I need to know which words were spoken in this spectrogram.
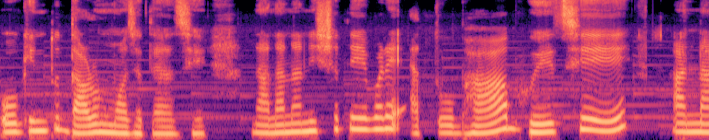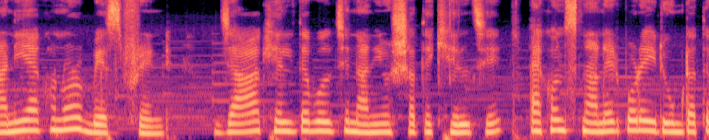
ও কিন্তু দারুণ মজাতে আছে। নানা নানির সাথে এবারে এত ভাব হয়েছে আর নানি এখন ওর বেস্ট ফ্রেন্ড যা খেলতে বলছে নানি ওর সাথে খেলছে। এখন স্নানের পরে এই রুমটাতে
